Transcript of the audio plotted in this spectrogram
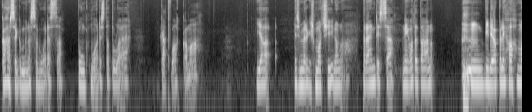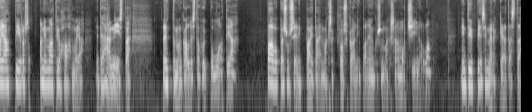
20 vuodessa punk-muodista tulee catwalk-kamaa. Ja esimerkiksi Mochinon brändissä niin otetaan videopelihahmoja, piirrosanimaatiohahmoja ja tehdään niistä älyttömän kallista huippumuotia. Paavo Pesusienipaita ei maksa koskaan niin paljon kuin se maksaa Mochinolla. Niin tyyppiesimerkkejä tästä,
